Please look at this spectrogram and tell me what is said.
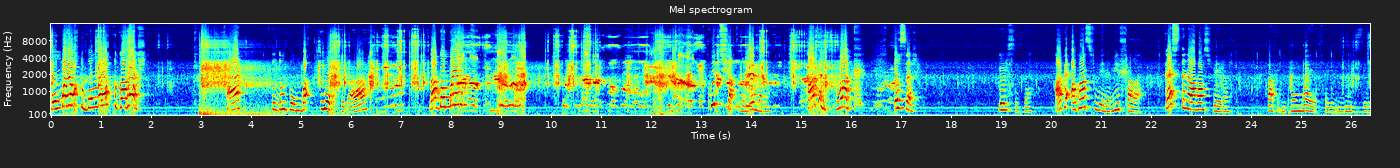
Bomba yoktu bomba yoktu kardeş. Ha? Dedim bomba yoktu da. Lan bomba yok. Shot vuruyor bana. Kanka bak. Dostlar. Görürsünüz de. Abi avans verin inşallah. Kaç tane avans verin. Bakın bomba yapayım bizi.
